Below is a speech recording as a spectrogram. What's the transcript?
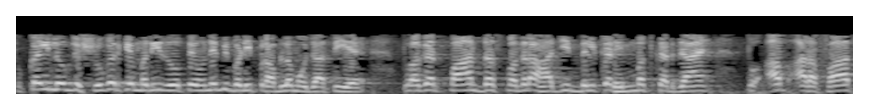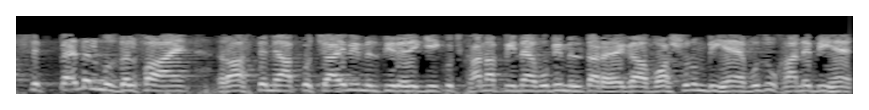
تو کئی لوگ جو شوگر کے مریض ہوتے ہیں، انہیں بھی بڑی پرابلم ہو جاتی ہے۔ تو اگر پانچ، دس، پندرہ حاجی مل کر ہمت کر جائیں، تو اب عرفات سے پیدل مزدلفہ آئیں۔ راستے میں آپ کو چائے بھی ملتی رہے گی، کچھ کھانا پینا ہے، وہ بھی ملتا رہے گا۔ واش روم بھی ہے وضو خانے بھی ہیں۔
